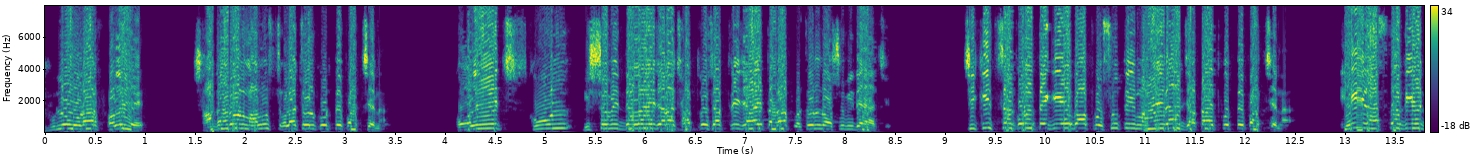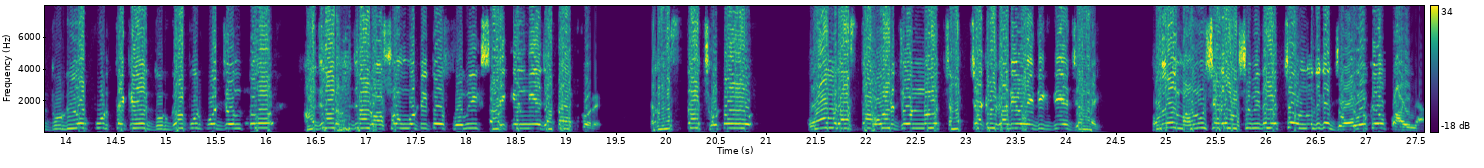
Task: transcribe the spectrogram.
ধুলো ওড়ার ফলে সাধারণ মানুষ চলাচল করতে পারছে না। কলেজ স্কুল বিশ্ববিদ্যালয়ে যারা ছাত্রছাত্রী যায়, তারা প্রচণ্ড অসুবিধায় আছে। চিকিৎসা করাতে গিয়ে বা প্রসূতি মায়েরা যাতায়াত করতে পারছে না। এই রাস্তা দিয়ে দুর্লভপুর থেকে দুর্গাপুর পর্যন্ত হাজার হাজার অসংগঠিত শ্রমিক সাইকেল নিয়ে যাতায়াত করে। রাস্তা ছোট, কম রাস্তা হওয়ার জন্য চার চাকা গাড়িও এই দিক দিয়ে যায়। ফলে মানুষের অসুবিধা হচ্ছে, অন্যদিকে জলও কেউ পায় না।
